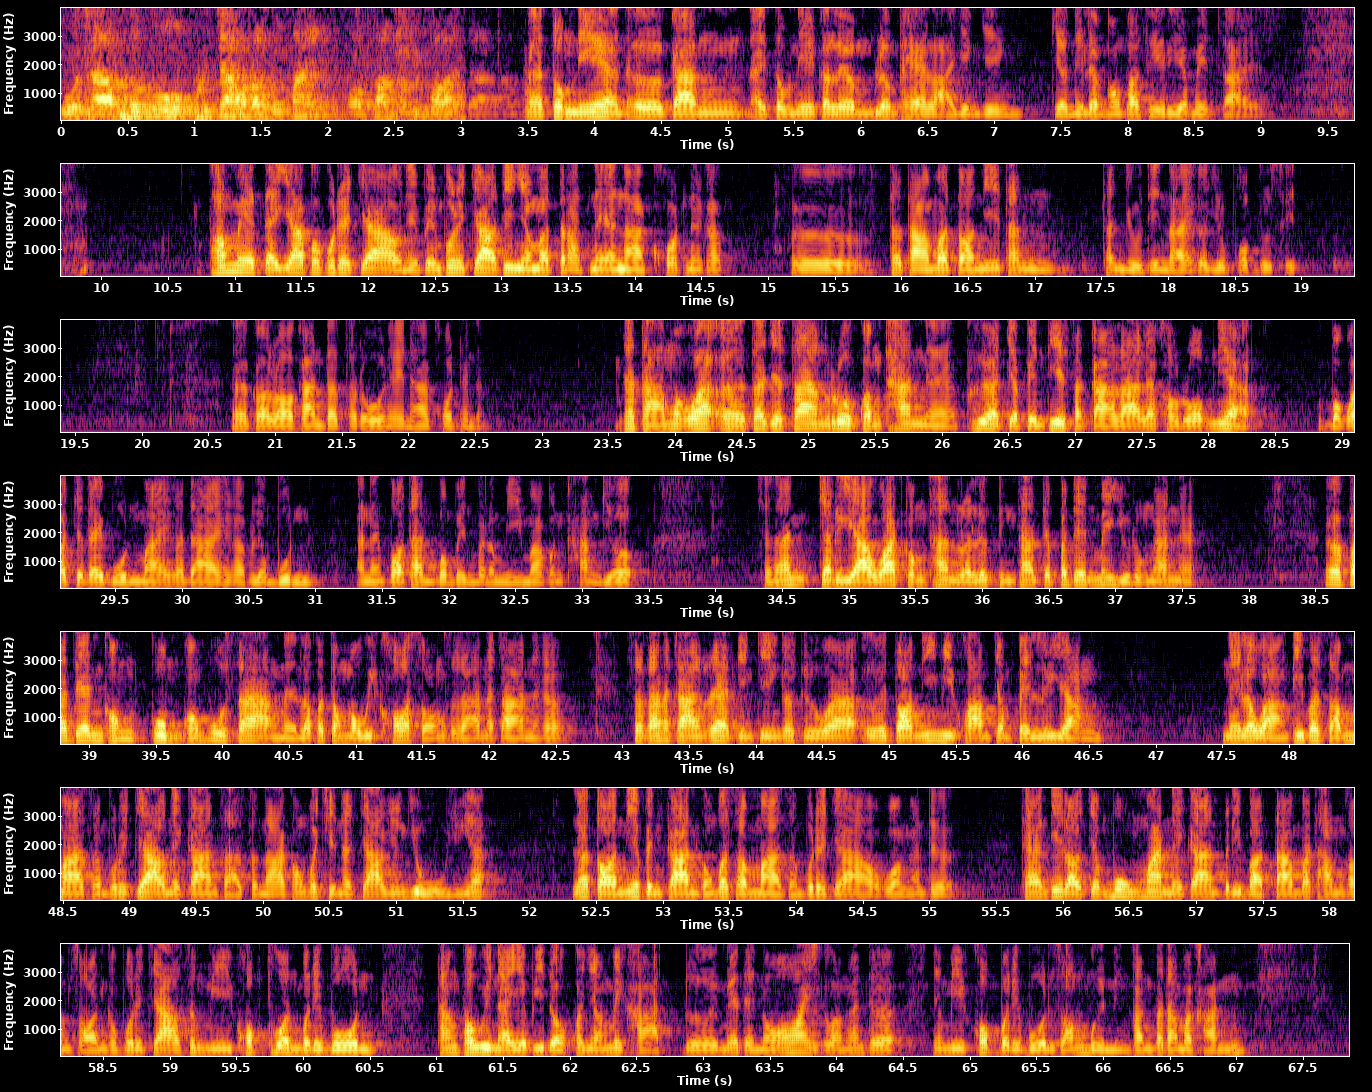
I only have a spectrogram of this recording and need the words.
บูชาพระรูปพระเจ้าเราหรือไม่ขอฟังคำพิพากษาอาจารย์ครับตรงนี้เออการไอ้ตรงนี้ก็เริ่มเริ่มแพร่หลายจริง ๆ เกี่ยวในเรื่องของพระศรีริยเมตไตรพระเมตยะพระพุทธเจ้าเนี่ยเป็นพระเจ้าที่ยังมาตรัสในอนาคตนะครับเออถ้าถามว่าตอนนี้ท่านท่านอยู่ที่ไหนก็อยู่พบดุสิตก็รอการตัดสรู้ในอนาคตนะครับ ถ้าถามบอกว่าเออถ้าจะสร้างรูปของท่านเนี่ยเพื่อจะเป็นที่สการะและเคารพเนี่ย บอกว่าจะได้บุญไหมก็ได้ครับ เรื่องบุญ อันนั้นเพราะท่านบำเพ็ญบารมีมาค่อนข้างเยอะ ฉะนั้นจริยาวัดของท่านระลึกถึงท่าน แต่ประเด็นไม่อยู่ตรงนั้นเนี่ยประเด็นของกลุ่มของผู้สร้างเนี่ยเราก็ต้องมาวิเคราะห์สองสถานการณ์นะครับ สถานการณ์แรกจริง ๆ ก็คือว่าเออตอนนี้มีความจำเป็นหรือยังในระหว่างที่พระสัมมาสัมพุทธเจ้าในการศาสนาของพระชินเจ้ายังอยู่อย่างเงี้ย แล้วตอนนี้เป็นการของพระสัมมาสัมพุทธเจ้าว่างั้นเถอะ แทนที่เราจะมุ่งมั่นในการปฏิบัติตามพระธรรมคำสอนของพระพุทธเจ้า ซึ่งมีครบถ้วนบริบูรณ์ทั้งพระวินัยปิฎกก็ยังไม่ขาดเลยแม้แต่น้อย ว่างั้นเถอะยังมีครบบริบูรณ์สองหมื่นหนึ่งพันพระธรรมขันธ์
